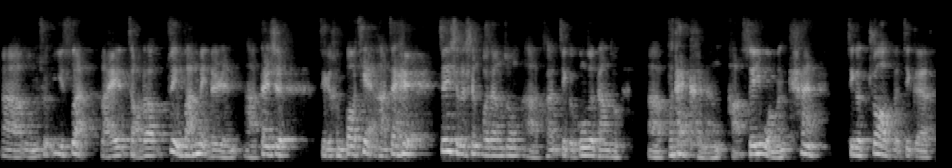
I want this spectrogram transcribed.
啊，我们说预算来找到最完美的人啊，但是这个很抱歉哈，在 真实的生活当中啊，他这个工作当中啊不太可能哈，所以我们看这个 job 这个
